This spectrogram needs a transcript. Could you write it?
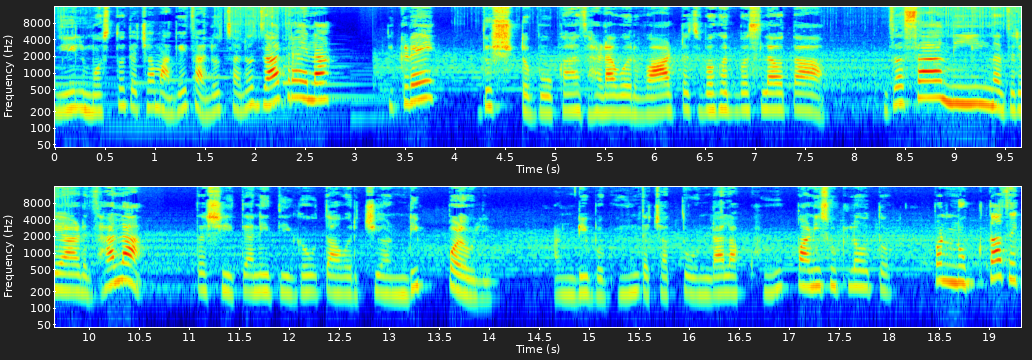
नील मस्त त्याच्यामागे चालत चालत जात राहिला. तिकडे दुष्ट बोका झाडावर वाटच बघत बसला होता. जसा नील नजरेआड झाला तशी त्याने ती गवतावरची अंडी पळवली. अंडी बघून त्याच्या तोंडाला खूप पाणी सुटलं होतं. पण नुकताच एक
